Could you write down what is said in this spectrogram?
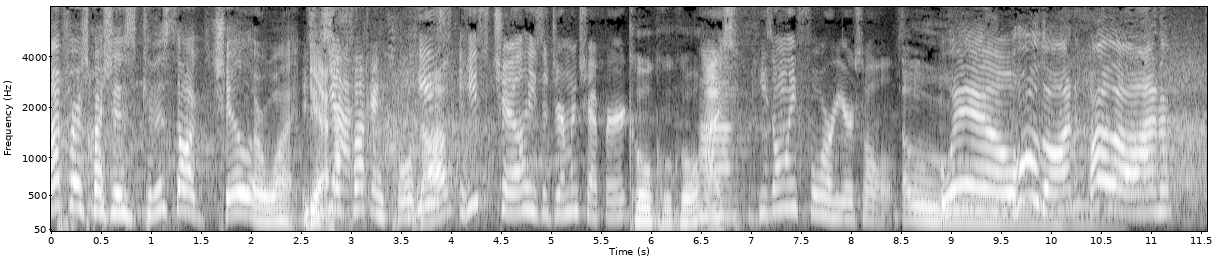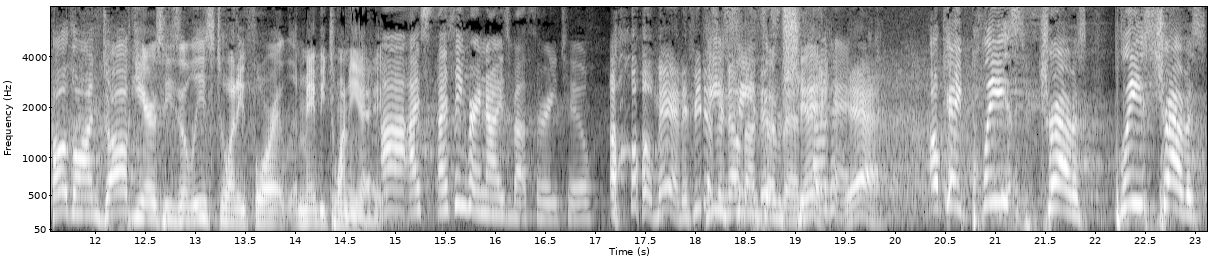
Yeah, my first question is can this dog chill or what? Is Yeah. this Yeah. a fucking cool He's, dog? he's chill. He's a German Shepherd. Cool, cool, cool. Nice. Um, he's only four years old. Oh. Well, hold on, hold on, hold on. Dog years, he's at least 24, maybe 28. Uh, I, s- I think right now he's about 32. Oh man, if he doesn't He's know seen about this, some then- shit. Okay. Yeah. Okay, please, Travis, please, Travis,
